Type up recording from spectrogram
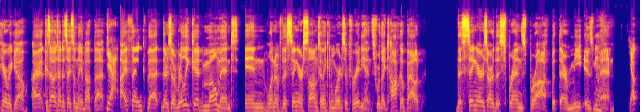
Here we go. Because I, was about to say something about that. Yeah. I think that there's a really good moment in one of the singer songs, I think in Words of Radiance, where they talk about the singers are the Spren's broth, but their meat is Hmm. men. Yep.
